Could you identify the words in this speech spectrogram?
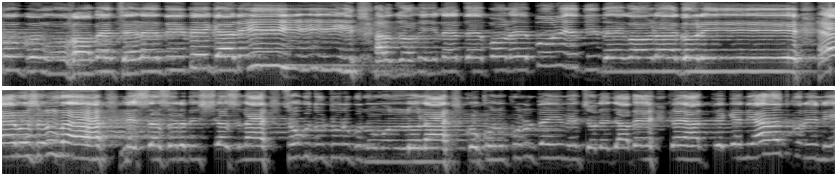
হুকুম হবে, ছেড়ে দিবে গাড়ি, আর জমিনেতে পড়ে পড়ে দিবে গড়া গড়ি হ্যাঁ মুসলমান নিঃশ্বাসের বিশ্বাস নাই, চোখ দুটোর কোনো মূল্য নাই। কখন কোন টাইমে চলে যাবে তাই আজ থেকে নিয়াদ করিনি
